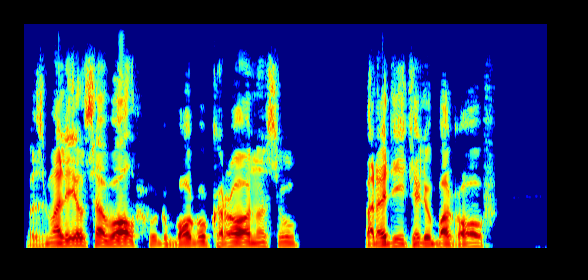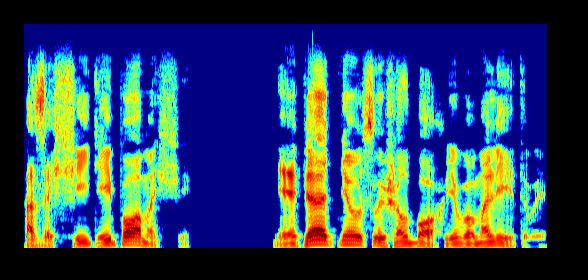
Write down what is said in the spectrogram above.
взмолился Волх к богу Кроносу, породителю богов, о защите и помощи. И опять не услышал бог его молитвы.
